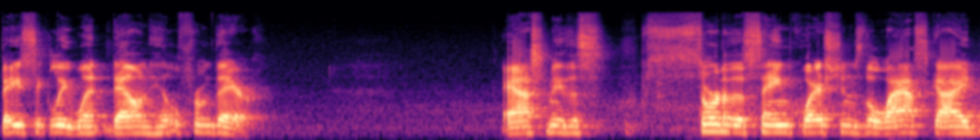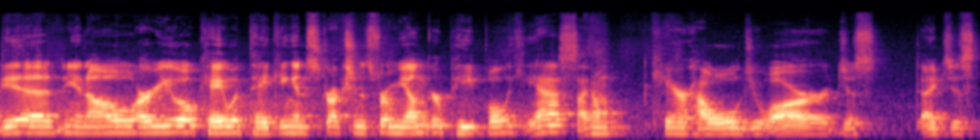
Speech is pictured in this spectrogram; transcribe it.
basically went downhill from there. Asked me this sort of the same questions the last guy did, you know, are you okay with taking instructions from younger people? Yes, I don't care how old you are, just I just,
